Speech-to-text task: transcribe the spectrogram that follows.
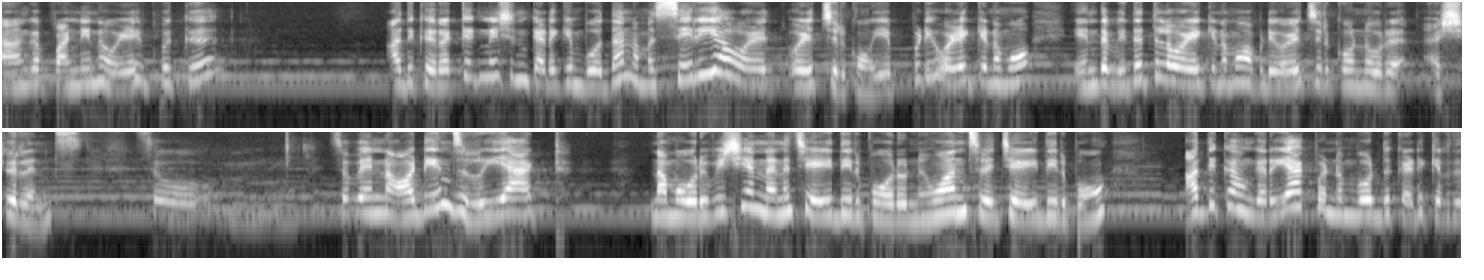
நாங்கள் பண்ணின உழைப்புக்கு அதுக்கு ரெக்கக்னிஷன் கிடைக்கும் போது தான் நம்ம சரியாக உழை உழைச்சிருக்கோம். எப்படி உழைக்கணுமோ எந்த விதத்தில் உழைக்கணுமோ அப்படி உழைச்சிருக்கோம்னு ஒரு assurance so so when audience react நம்ம ஒரு விஷயம் நினச்சி எழுதியிருப்போம் ஒரு நியூவான்ஸ் வச்சு எழுதியிருப்போம் அதுக்கு அவங்க ரியாக்ட் பண்ணும்போது கிடைக்கிறது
